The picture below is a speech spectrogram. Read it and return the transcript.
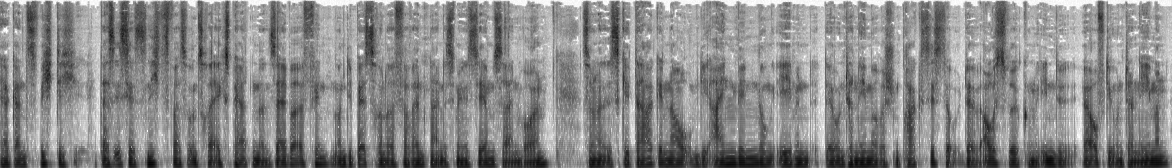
Ja, ganz wichtig. Das ist jetzt nichts, was unsere Experten dann selber erfinden und die besseren Referenten eines Ministeriums sein wollen, sondern es geht da genau um die Einbindung eben der unternehmerischen Praxis, der, der Auswirkungen die, äh, auf die Unternehmen,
